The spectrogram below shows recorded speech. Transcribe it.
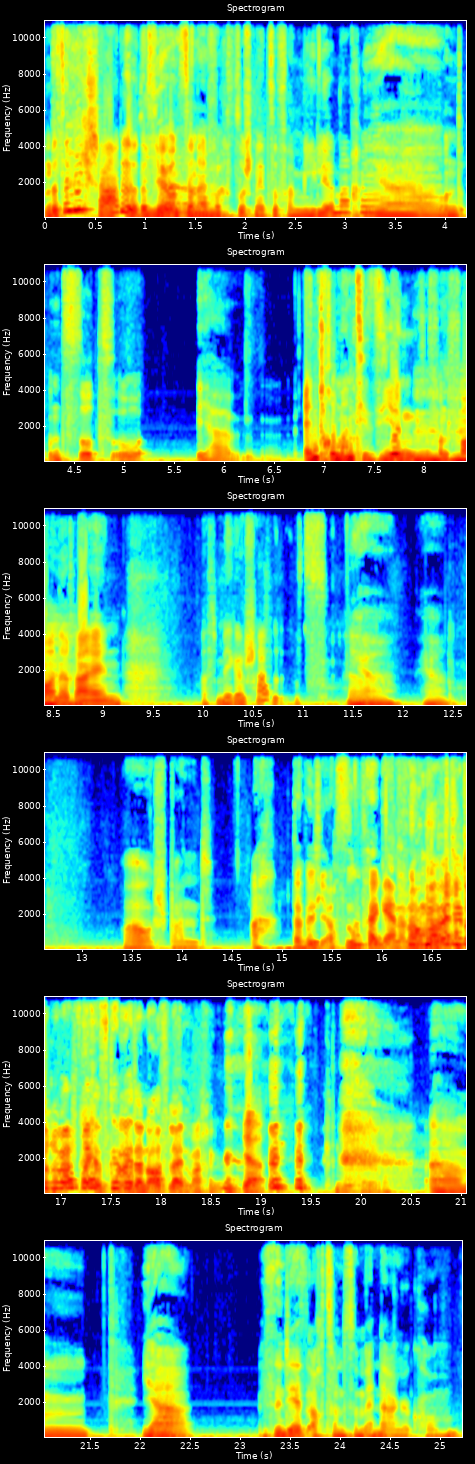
und das finde ich schade, dass ja. wir uns dann einfach so schnell zur Familie machen ja. und uns so zu, ja, entromantisieren mhm. so von mhm. vornherein. Was mega schade ist. ja. ja. ja. Wow, spannend. Ach, da würde ich auch super gerne nochmal mit dir drüber sprechen. Das können wir dann offline machen. Ja. ähm, ja, wir sind ja jetzt auch schon zum Ende angekommen.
